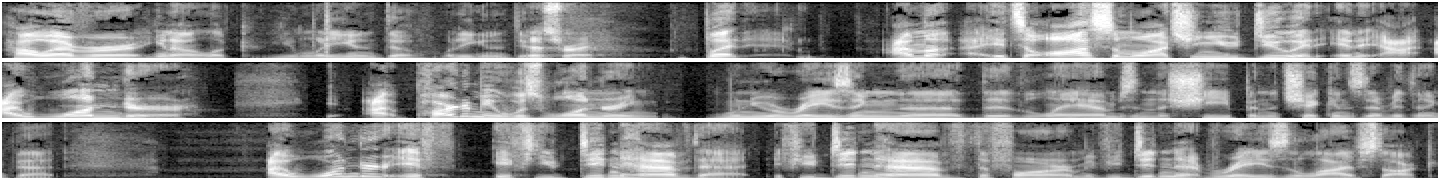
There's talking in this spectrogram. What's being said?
However, you know, look, what are you gonna do? What are you gonna do? That's right. But I'm a, it's awesome watching you do it, and I, I wonder. I, part of me was wondering when you were raising the, the lambs and the sheep and the chickens and everything like that. I wonder if if you didn't have that, if you didn't have the farm, if you didn't have, raise the livestock,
